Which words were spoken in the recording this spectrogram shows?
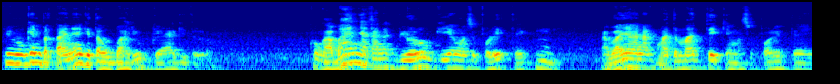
tapi mungkin pertanyaan kita ubah juga gitu loh. Kok nggak banyak anak biologi yang masuk politik? Hmm. nggak banyak anak matematik yang masuk politik.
